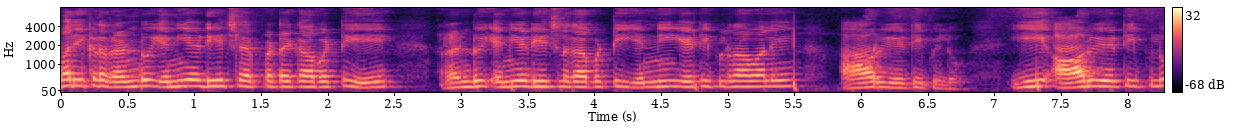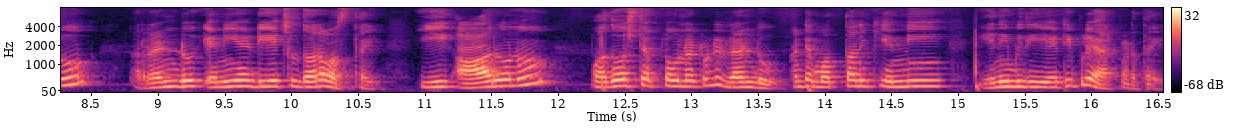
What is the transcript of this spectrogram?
మరి ఇక్కడ రెండు ఎన్ఏడిహెచ్లు ఏర్పడ్డాయి కాబట్టి రెండు ఎన్ఏడిహెచ్లు కాబట్టి ఎన్ని ఏటీపీలు రావాలి? ఆరు ఏటీపీలు ఈ ఆరు ఏటీపీలు రెండు ఎన్ఏడిహెచ్ల ద్వారా వస్తాయి. ఈ ఆరును పదో స్టెప్లో ఉన్నటువంటి రెండు. అంటే మొత్తానికి ఎన్ని? ఎనిమిది ఏటీపీలు ఏర్పడతాయి.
